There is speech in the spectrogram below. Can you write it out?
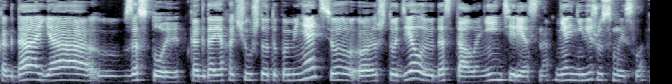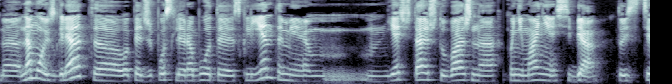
когда я в застое, когда я хочу что-то поменять, все, э, что делаю, достало, неинтересно, не, не вижу смысла. Э, на мой взгляд, э, опять же, после работы с клиентами, я считаю, что важно понимание себя, то есть э,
